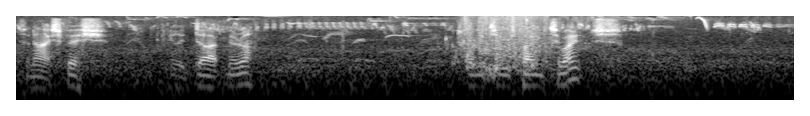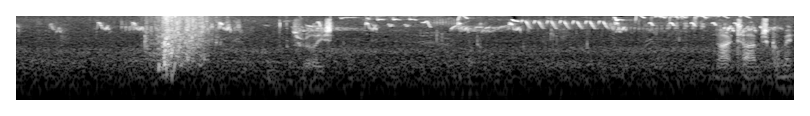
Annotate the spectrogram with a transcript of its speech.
It's nice fish. Really dark mirror. 22 pound 2 ounce. It's released. Night time's coming.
